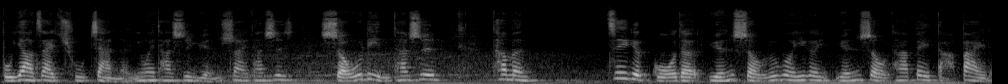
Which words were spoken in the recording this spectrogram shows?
不要再出战了，因为他是元帅，他是首领，他是他们。这个国的元首，如果一个元首他被打败了，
